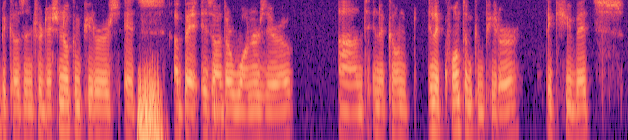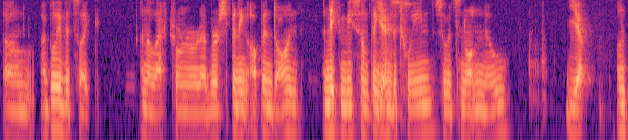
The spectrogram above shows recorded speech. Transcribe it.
Because in traditional computers, it's a bit is either one or zero, and in a con- in a quantum computer, the qubits, um, I believe it's like an electron or whatever spinning up and down, and they can be something Yes. in between, so it's not known. Yep. And-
